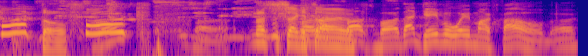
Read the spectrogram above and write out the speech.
What the fuck? Uh, That's the second bro, that time. sucks, bro. That gave away my foul, bro.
